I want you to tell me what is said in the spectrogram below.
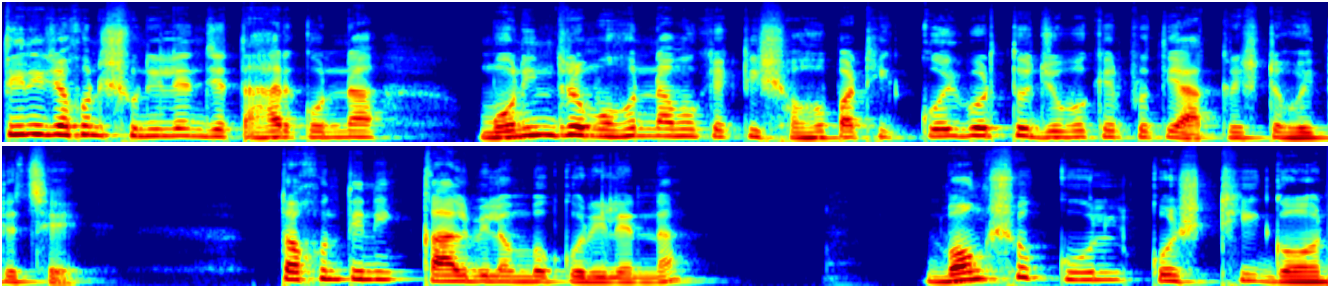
তিনি যখন শুনিলেন যে তাহার কন্যা মনীন্দ্র মোহন নামক একটি সহপাঠী কৈবর্ত যুবকের প্রতি আকৃষ্ট হইতেছে, তখন তিনি কাল বিলম্ব করিলেন না। বংশকুল কোষ্ঠী গণ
